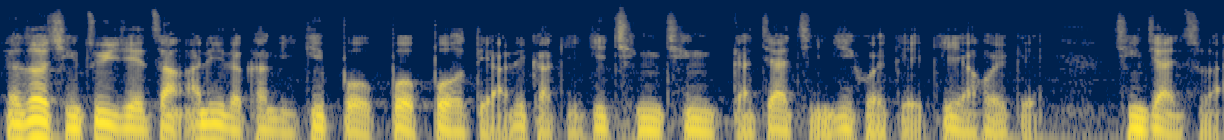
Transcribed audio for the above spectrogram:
有时候请注意结账，啊，你着家己去报报报掉，你家己去清清，家家钱去汇给，去也汇给，清账出来。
